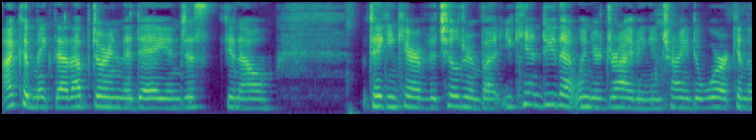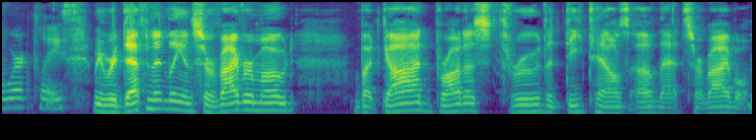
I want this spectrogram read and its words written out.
I could make that up during the day and just, you know, taking care of the children. But you can't do that when you're driving and trying to work in the workplace. We were definitely in survivor mode, but God brought us through the details of that survival.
